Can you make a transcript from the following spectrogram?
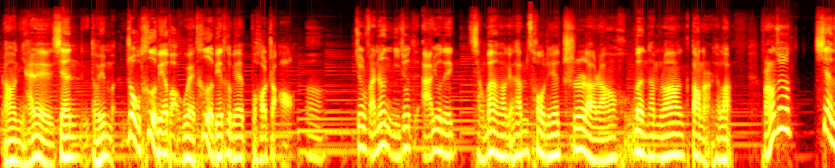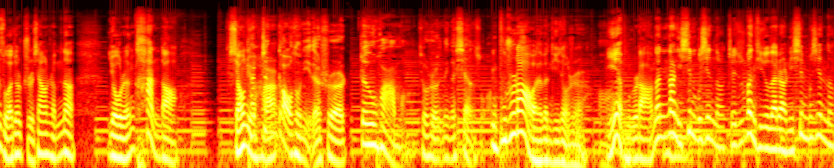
然后你还得先等于买肉特别宝贵，特别特别不好找，嗯。就是反正你就啊，又得想办法给他们凑这些吃的，然后问他们说啊到哪儿去了，反正就是线索就指向什么呢？有人看到小女孩儿，告诉你的是真话吗？就是那个线索，你不知道啊，问题就是哦你也不知道，那那你信不信呢？这就问题就在这儿，你信不信呢？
